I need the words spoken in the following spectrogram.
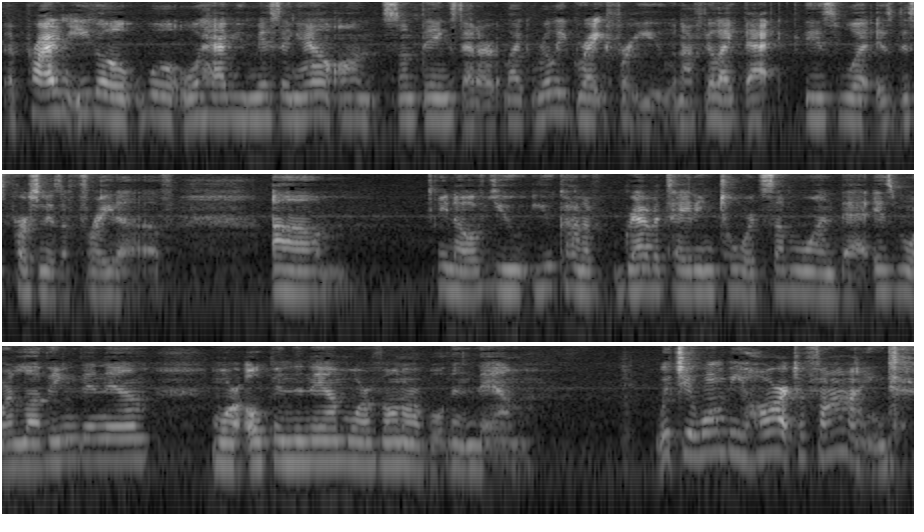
The pride and ego will, will have you missing out on some things that are like really great for you. And I feel like that is what is this person is afraid of. Um, you know, if you, you kind of gravitating towards someone that is more loving than them, more open than them, more vulnerable than them, which it won't be hard to find.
